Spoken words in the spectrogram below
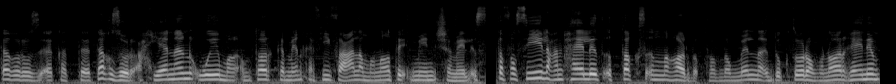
تغرز قد تغزر أحيانا وأمطار كمان خفيفة على مناطق من شمال. التفاصيل عن حالة الطقس النهارده. بتنضم لنا الدكتوره منار غانم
